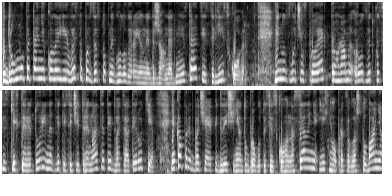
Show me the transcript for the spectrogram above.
По другому питанні колегії виступив заступник голови районної державної адміністрації Сергій Сковер. Він озвучив проект програми розвитку сільських територій на 2013-2020 роки, яка передбачає підвищення добробуту сільського населення, їхнього працевлаштування,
